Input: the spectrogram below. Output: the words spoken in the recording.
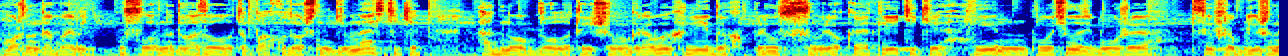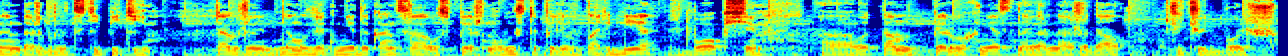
можно добавить условно два золота по художественной гимнастике, одно золото еще в игровых видах, плюс в легкой атлетике, и получилось бы уже цифра ближе, наверное, даже к 25. Также, на мой взгляд, не до конца успешно выступили в борьбе, в боксе. А вот там первых мест, наверное, ожидал чуть-чуть больше.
